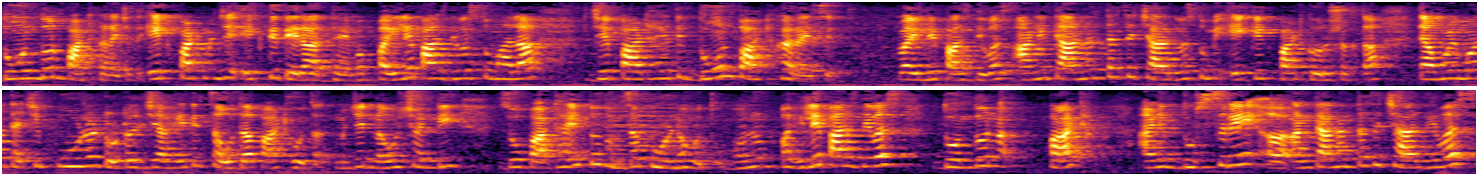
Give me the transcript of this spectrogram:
दोन दोन पाठ करायचे एक पाठ म्हणजे एक ते तेरा अध्याय. मग पहिले पाच दिवस तुम्हाला जे पाठ आहे ते दोन पाठ करायचे पहिले पाच दिवस आणि त्यानंतरचे चार दिवस तुम्ही एक एक पाठ करू शकता. त्यामुळे मग त्याची पूर्ण टोटल जी आहे ते चौदा पाठ होतात. म्हणजे नवचंडी जो पाठ आहे तो तुमचा पूर्ण होतो. म्हणून पहिले पाच दिवस दोन दोन पाठ आणि दुसरे आणि त्यानंतरचे चार दिवस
